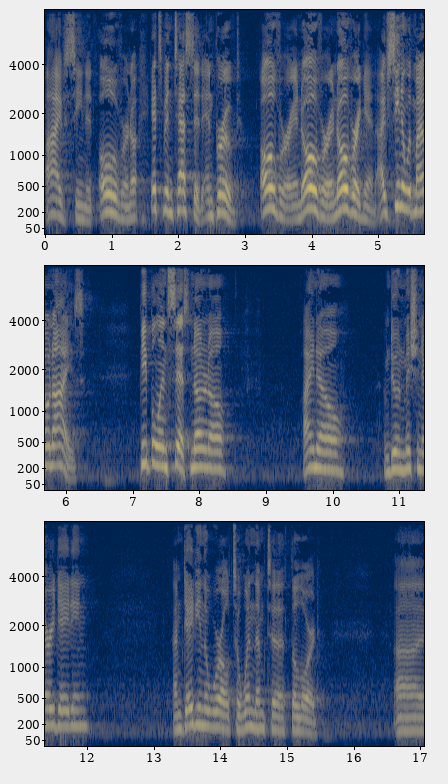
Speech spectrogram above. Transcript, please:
I've seen it over and over. It's been tested and proved over and over and over again. I've seen it with my own eyes. People insist, no, no, no. I know. I'm doing missionary dating. I'm dating the world to win them to the Lord. Uh,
